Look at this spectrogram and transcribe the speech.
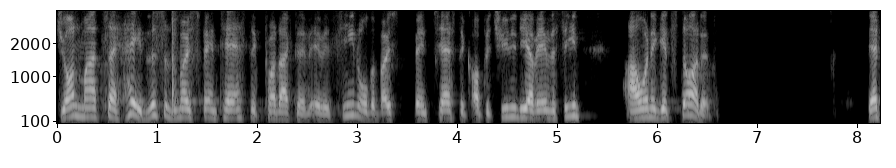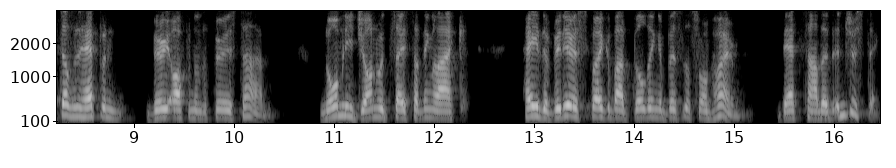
John might say, Hey, this is the most fantastic product I've ever seen, or the most fantastic opportunity I've ever seen. I want to get started. That doesn't happen very often on the first time. Normally, John would say something like, Hey, the video spoke about building a business from home. That sounded interesting.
